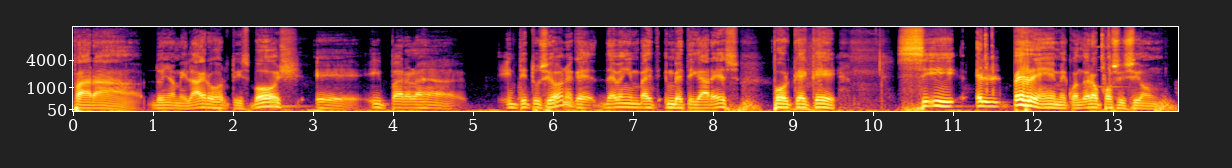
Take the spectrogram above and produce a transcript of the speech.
para doña Milagros Ortiz Bosch eh, y para las instituciones que deben investigar eso, porque que si el PRM, cuando era oposición,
